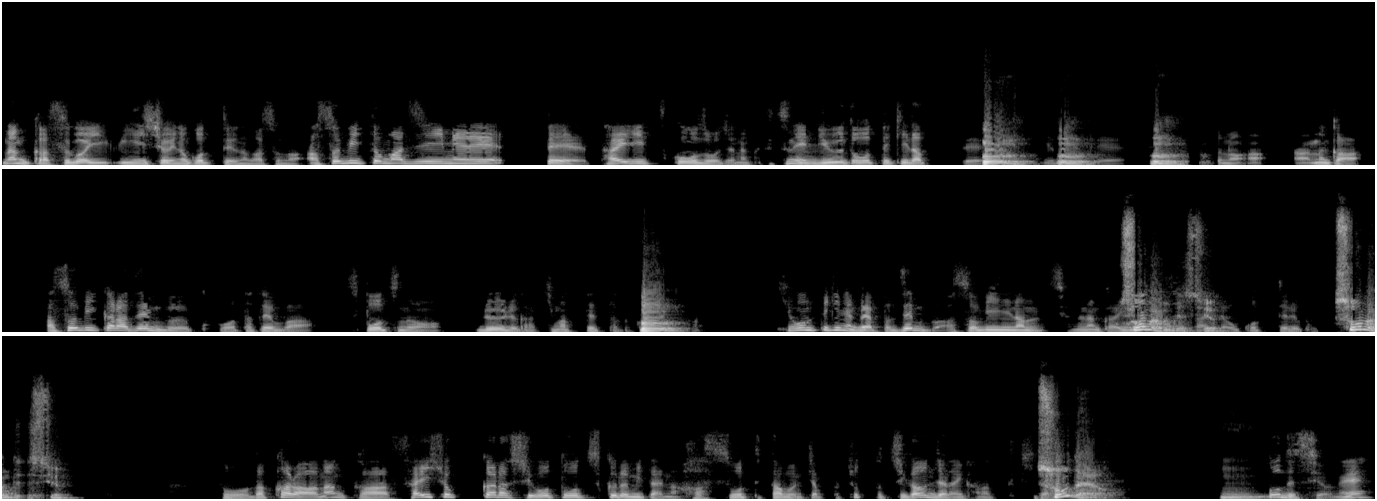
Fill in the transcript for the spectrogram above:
なんかすごい印象に残ってるのが、その遊びと真面目って対立構造じゃなくて常に流動的だってうん、言ってて、うん、うん。そのああなんか遊びから全部こう、例えばスポーツのルールが決まってったとか、うん。基本的にはやっぱ全部遊びなんですよね。なんか今そうなんですよ社会起こってること。そうなんですよ。そう、だからなんか最初から仕事を作るみたいな発想って多分やっぱちょっと違うんじゃないかなって気がそうだよ。うんそうですよね。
